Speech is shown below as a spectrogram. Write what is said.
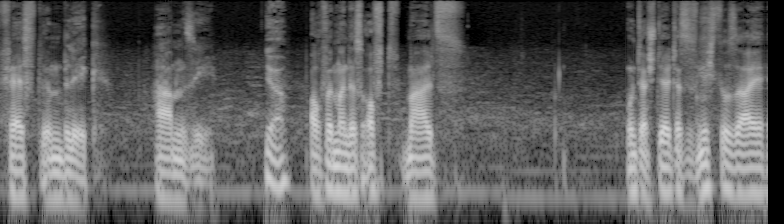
fest im Blick. Haben sie. ja. Auch wenn man das oftmals unterstellt, dass es nicht so sei.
